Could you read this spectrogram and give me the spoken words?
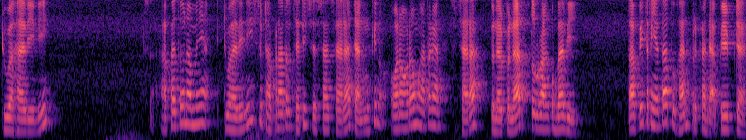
dua hal ini apa itu namanya? Dua hal ini sudah pernah terjadi di sejarah dan mungkin orang-orang mengatakan sejarah benar-benar terulang kembali. Tapi ternyata Tuhan berkehendak beda.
